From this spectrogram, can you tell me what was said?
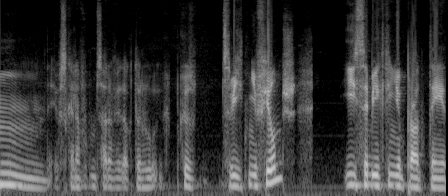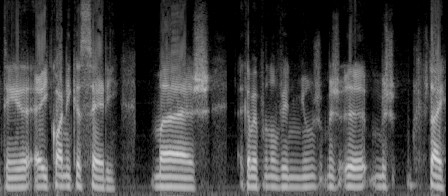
hum, eu se calhar vou começar a ver Doctor Who porque eu sabia que tinha filmes e sabia que tinha pronto tem, tem a, a icónica série mas acabei por não ver nenhum mas, eh, mas gostei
